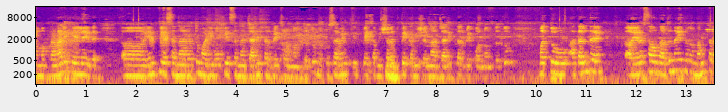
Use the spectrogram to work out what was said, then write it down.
ನಮ್ಮ ಪ್ರಣಾಳಿಕೆಯಲ್ಲೇ ಇದೆ. ಎನ್ ಪಿ ಎಸ್ ಅನ್ನು ರದ್ದು ಮಾಡಿ ಒ ಪಿ ಎಸ್ ಅನ್ನು ಜಾರಿಗೆ ತರಬೇಕು ಅನ್ನೋವಂಥದ್ದು ಮತ್ತು ಸೆವೆಂಟೀನ್ ಪೇ ಕಮಿಷನ್ ಪೇ ಕಮಿಷನ್ನ ಜಾರಿಗೆ ತರಬೇಕು ಅನ್ನೋವಂಥದ್ದು. ಮತ್ತು ಅದಲ್ಲದೆ ಎರಡು ಸಾವಿರದ ಹದಿನೈದರ ನಂತರ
